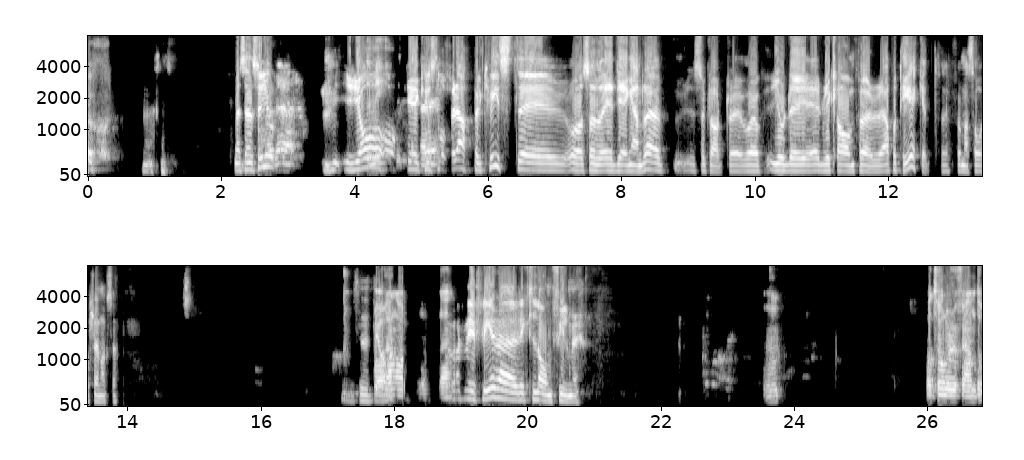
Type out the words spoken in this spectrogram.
Usch. Men sen så gjorde Det- jag och eh, Kristoffer Appelqvist eh, och så ett gäng andra såklart eh, gjorde reklam för apoteket för massa år sedan också. Så, Ja, ja, jag har varit med i flera reklamfilmer. mm. Vad trollar du fram då?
